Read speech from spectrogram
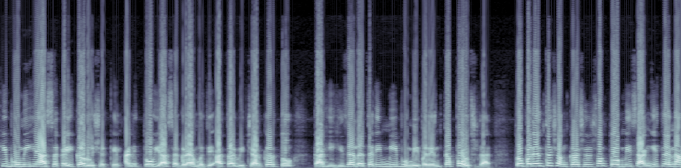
की भूमी हे असं काही करू शकेल आणि तो या सगळ्यामध्ये आता विचार करतो काहीही झालं तरी मी भूमीपर्यंत पोहोचणार. तोपर्यंत शंकर सांगतो मी सांगितलं ना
